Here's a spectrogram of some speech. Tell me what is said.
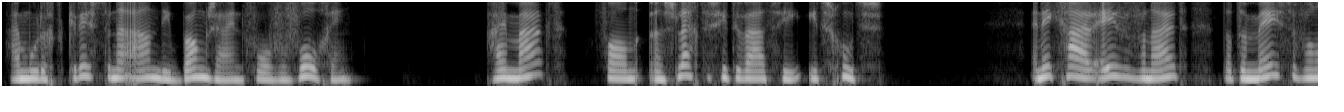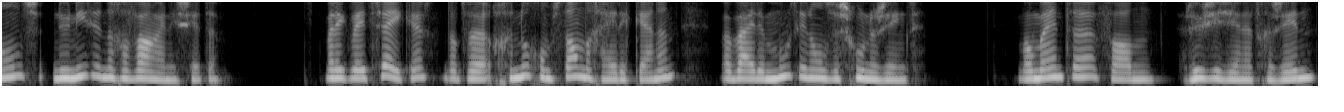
Hij moedigt christenen aan die bang zijn voor vervolging. Hij maakt van een slechte situatie iets goeds. En ik ga er even vanuit dat de meesten van ons nu niet in de gevangenis zitten. Maar ik weet zeker dat we genoeg omstandigheden kennen waarbij de moed in onze schoenen zinkt. Momenten van ruzies in het gezin,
